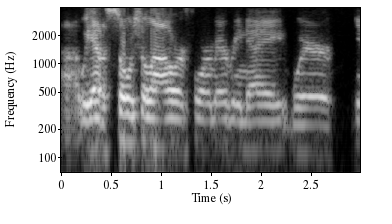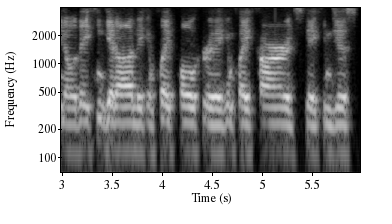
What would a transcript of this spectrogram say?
Uh, we have a social hour for them every night where you know they can get on, they can play poker, they can play cards, they can just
